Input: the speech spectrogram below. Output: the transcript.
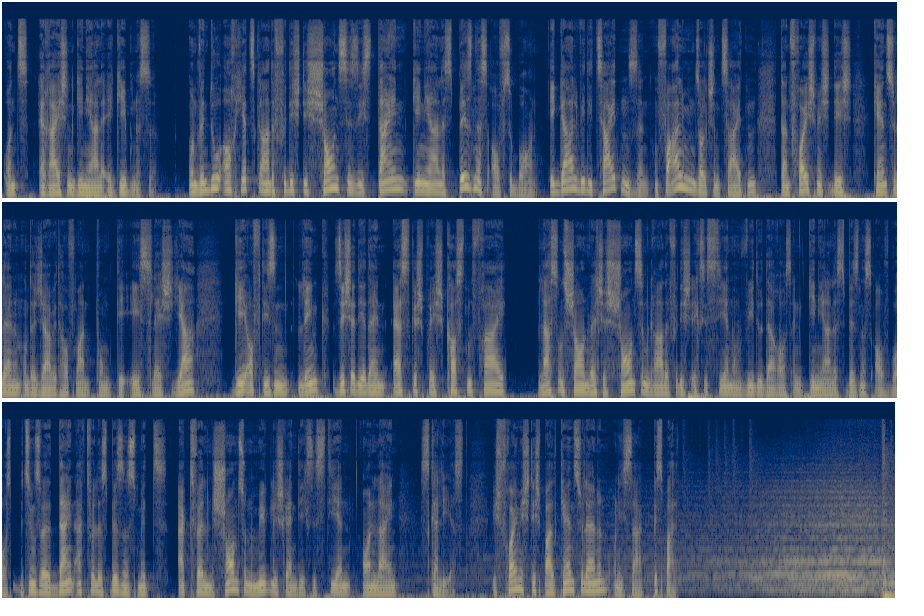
und erreichen geniale Ergebnisse. Und wenn du auch jetzt gerade für dich die Chance siehst, dein geniales Business aufzubauen, egal wie die Zeiten sind und vor allem in solchen Zeiten, dann freue ich mich, dich kennenzulernen unter javidhoffmann.de slash ja. Geh auf diesen Link, sicher dir dein Erstgespräch kostenfrei. Lass uns schauen, welche Chancen gerade für dich existieren und wie du daraus ein geniales Business aufbaust, beziehungsweise dein aktuelles Business mit aktuellen Chancen und Möglichkeiten, die existieren, online skalierst. Ich freue mich, dich bald kennenzulernen und ich sage bis bald.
